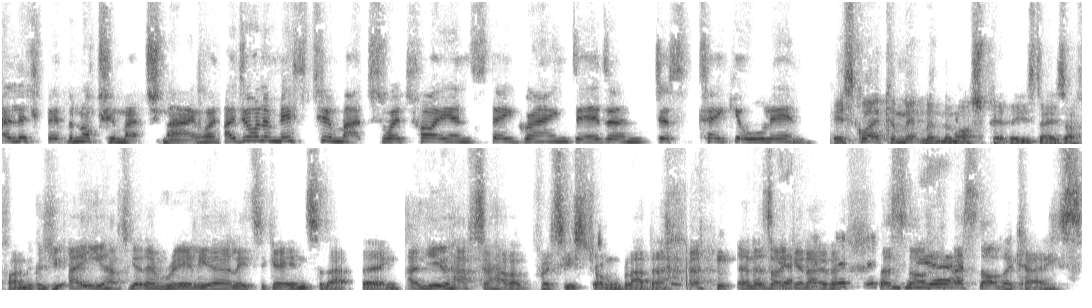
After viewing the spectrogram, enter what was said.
a little bit, but not too much now. I, I don't want to miss too much, so I try and stay grounded and just take it all in. It's quite a commitment, the mosh pit these days, I find, because you, A, you have to get there really early to get into that thing, and you have to have a pretty strong bladder. and as I Yeah. get over, that's not, Yeah. that's not the case.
